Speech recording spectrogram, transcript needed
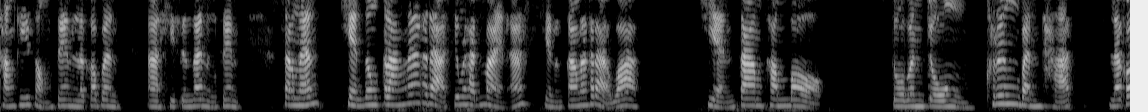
ครั้งที่สองเส้น แล้วก็เป็นอ่าขีดเส้นใต้หนึ่งเส้น จากนั้นเขียนตรงกลางหน้ากระดาษที่บรรทัดใหม่นะเขียนตรงกลางหน้ากระดาษว่า เขียนตามคำบอก ตัวบรรจง ครึ่งบรรทัด แล้วก็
